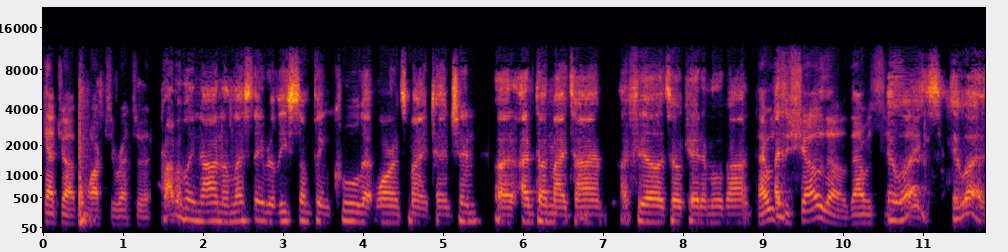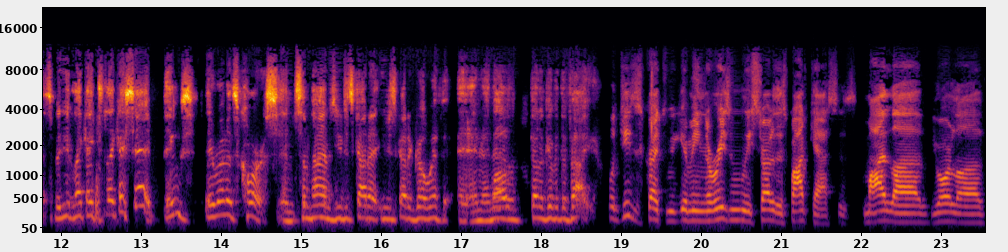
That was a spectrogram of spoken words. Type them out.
catch up and watch the rest of it. Probably not unless they release something cool that warrants my attention. But I've done my time. I feel it's okay to move on. That was I- the show though. That was It like was. It was. But like I like I said, things they run its course, and sometimes you just gotta you just gotta go with it, and, and, and that'll, that'll give it the value. Well, Jesus Christ! We, I mean, the reason we started this podcast is my love, your love,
